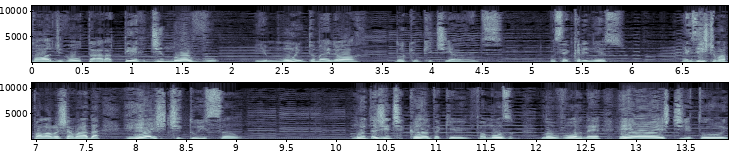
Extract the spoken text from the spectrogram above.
pode voltar a ter de novo e muito melhor do que o que tinha antes. Você crê nisso? Existe uma palavra chamada restituição. Muita gente canta aquele famoso louvor, né? Restitui,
